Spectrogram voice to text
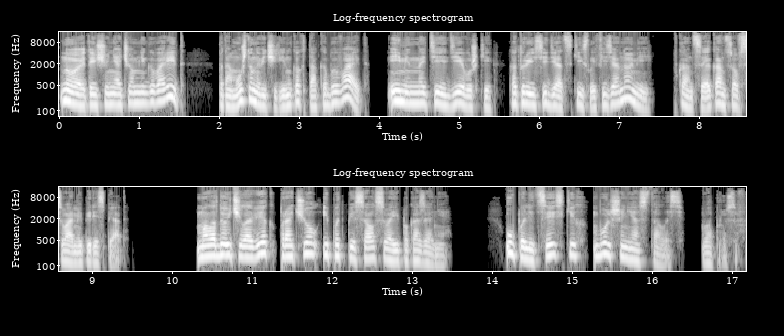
но это еще ни о чем не говорит, потому что на вечеринках так и бывает. Именно те девушки, которые сидят с кислой физиономией, в конце концов с вами переспят. Молодой человек прочел и подписал свои показания. У полицейских больше не осталось вопросов.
